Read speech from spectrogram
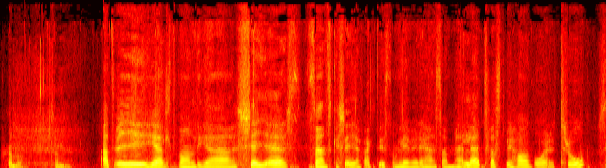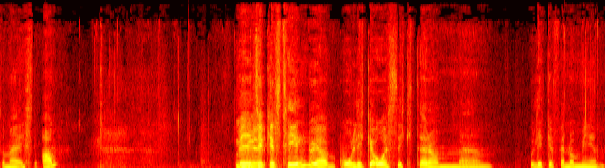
Själva? ni? Att vi är helt vanliga tjejer, svenska tjejer faktiskt, som lever i det här samhället fast vi har vår tro som är islam. Vi Vi- tycker till, vi har olika åsikter om eh, olika fenomen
